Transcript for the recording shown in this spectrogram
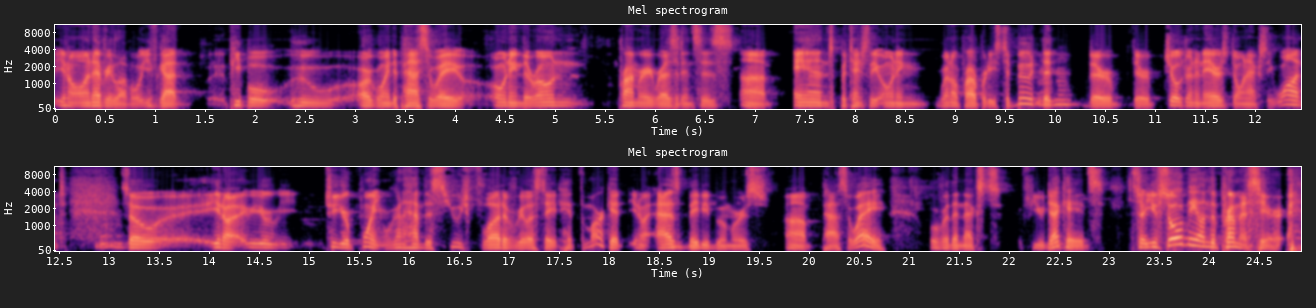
you know, on every level, you've got people who are going to pass away owning their own primary residences uh, and potentially owning rental properties to boot that mm-hmm. their their children and heirs don't actually want. Mm-hmm. So, you know, you're to your point, we're going to have this huge flood of real estate hit the market. You know, as mm-hmm. baby boomers uh, pass away over the next few mm-hmm. decades. So you've sold me on the premise here,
